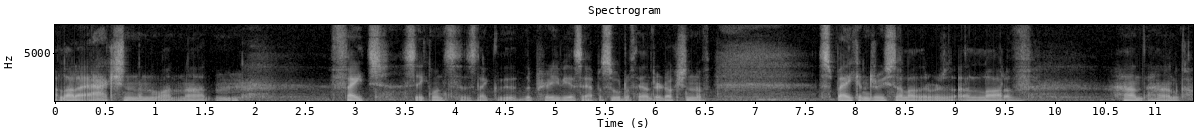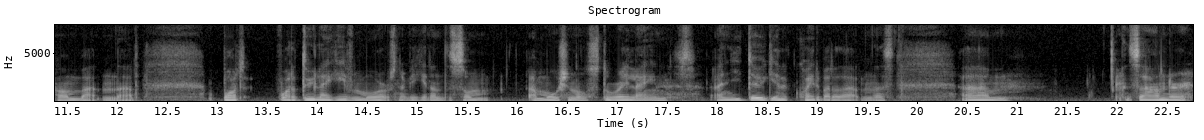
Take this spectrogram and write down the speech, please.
a lot of action and whatnot and fight sequences like the, the previous episode of the introduction of Spike and Drusilla. There was a lot of hand to hand combat and that. But what I do like even more is whenever you get into some emotional storylines, and you do get quite a bit of that in this. Um, Xander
